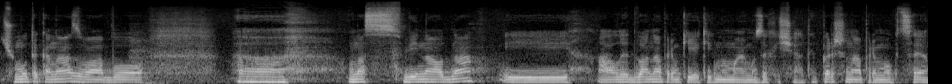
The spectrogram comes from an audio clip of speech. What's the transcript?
Чому така назва? Бо е, у нас війна одна, і, але два напрямки, яких ми маємо захищати. Перший напрямок це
